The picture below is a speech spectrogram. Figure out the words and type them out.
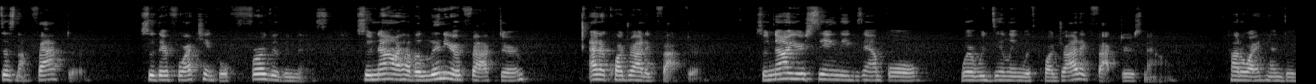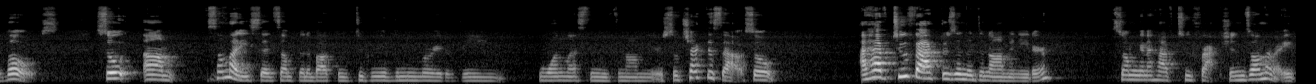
does not factor. So therefore, I can't go further than this. So now I have a linear factor and a quadratic factor. So now you're seeing the example where we're dealing with quadratic factors now. How do I handle those? So um, somebody said something about the degree of the numerator being one less than the denominator. So check this out. So I have two factors in the denominator. So I'm going to have two fractions on the right.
